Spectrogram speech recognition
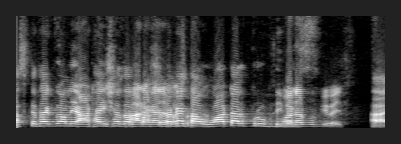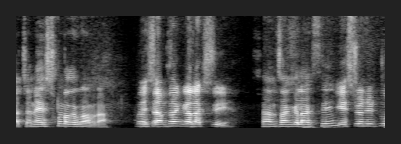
আজকে থাকবে অনলি আঠাইশ হাজার পাঁচশো 28,500 টাকায় তাও ওয়াটার ডিভাইস প্রুফ ডিভাইস আচ্ছা নেক্সট কোনটা দেখব আমরা? ভাই Samsung Galaxy S twenty two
